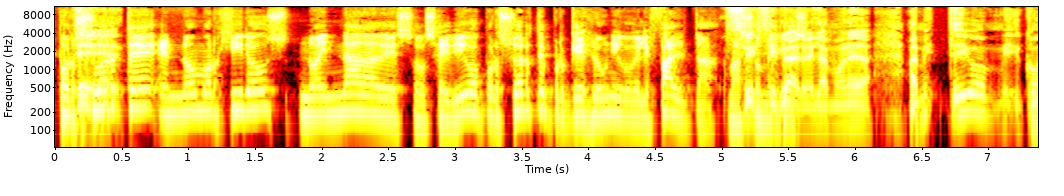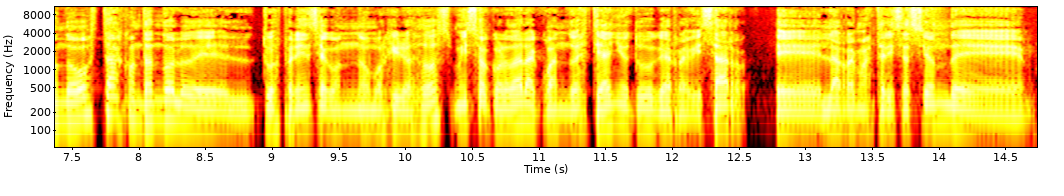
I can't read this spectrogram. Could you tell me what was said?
por, eh, suerte en No More Heroes no hay nada de eso. O sea, digo por suerte porque es lo único que le falta, más o menos. Sí, claro, es la moneda. A mí, te digo, cuando vos estás contando lo de tu experiencia con No More Heroes 2, me hizo acordar a cuando este año tuve que revisar eh, la remasterización de...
